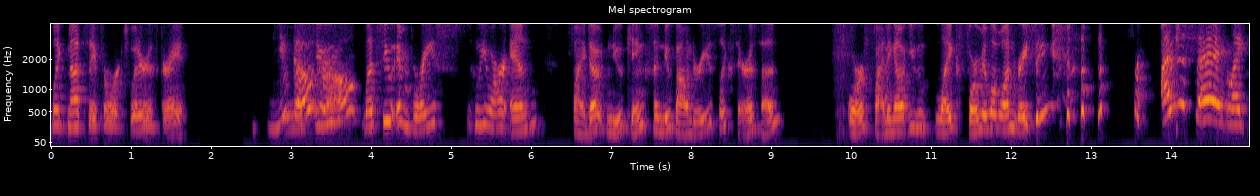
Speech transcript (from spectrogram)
like not safe for work, Twitter is great. You go, lets girl. You, lets you embrace who you are and find out new kinks and new boundaries, like Sarah said. Or finding out you like Formula One racing. I'm just saying, like,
